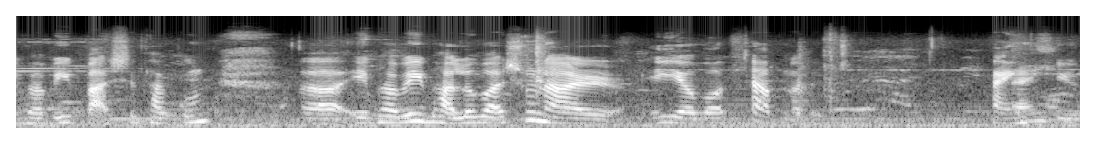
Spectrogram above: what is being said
এভাবেই পাশে থাকুন এভাবেই ভালোবাসুন আর এই অ্যাওয়ার্ডটা আপনাদের জন্য। Thank you.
